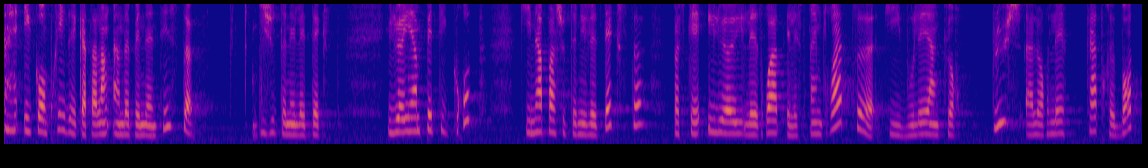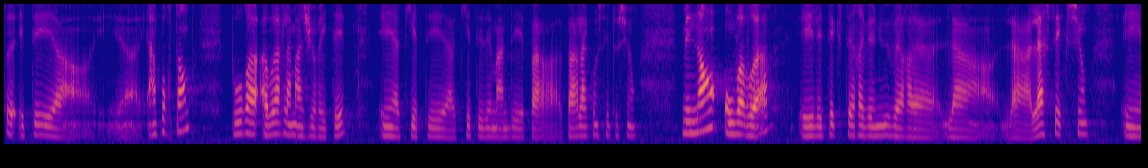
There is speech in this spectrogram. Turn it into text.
y compris des Catalans indépendantistes, qui soutenaient les textes. Il y a eu un petit groupe qui n'a pas soutenu le texte, parce qu'il y a eu les droites et l'extrême droite qui voulaient encore plus, alors les quatre votes étaient euh, euh, importantes pour euh, avoir la majorité et, qui, était, qui était demandée par, par la Constitution. Maintenant, on va voir, et le texte est revenu vers la, la section et,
